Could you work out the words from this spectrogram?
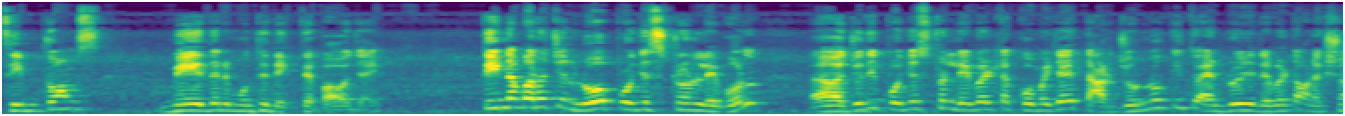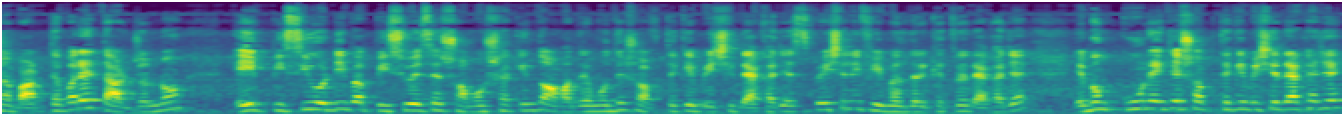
সিমটমস মেয়েদের মধ্যে দেখতে পাওয়া যায়। তিন নম্বর হচ্ছে লো প্রোজেস্ট্রন লেভেল যদি প্রোজেস্ট্রন লেভেলটা কমে যায়, তার জন্য কিন্তু অ্যান্ড্রয়েড লেভেলটা অনেক সময় বাড়তে পারে, তার জন্য এই পিসিওডি বা পিসিওএস এর সমস্যা কিন্তু আমাদের মধ্যে সব থেকে বেশি দেখা যায় স্পেশালি ফিমেলদের ক্ষেত্রে দেখা যায় এবং কোন এজে সব থেকে বেশি দেখা যায়?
